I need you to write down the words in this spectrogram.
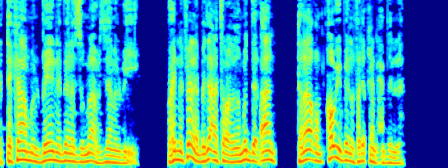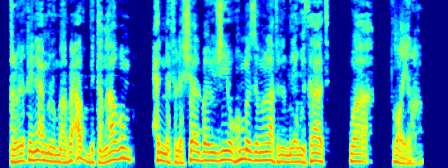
التكامل بين بين الزملاء في الالتزام البيئي وإحنا فعلا بدأنا ترى لمدة الآن تناغم قوي بين الفريقين الحمد لله. الفريقين يعملوا مع بعض بتناغم حنا في الأشياء البيولوجية وهم زملاء في الملوثات وغيرها.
